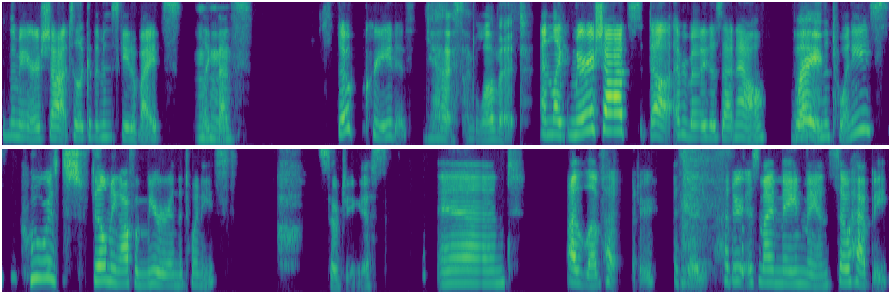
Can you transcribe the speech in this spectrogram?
the mirror shot to look at the mosquito bites. Mm-hmm. like that's so creative. Yes, I love it. And like mirror shots, duh, everybody does that now. But right. in the 20s, who was filming off a mirror in the 20s? so genius. And I love Hutter. I said, Hutter is my main man. So happy.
